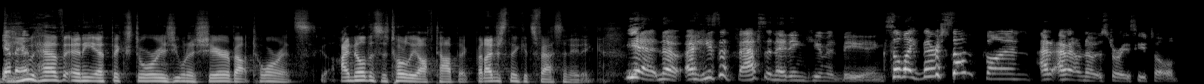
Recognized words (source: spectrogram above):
Yeah, Do man. you have any epic stories you want to share about Torrance? I know this is totally off topic, but I just think it's fascinating. Yeah, no, uh, he's a fascinating human being. So, like, there's some fun. I, I don't know what stories he told.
